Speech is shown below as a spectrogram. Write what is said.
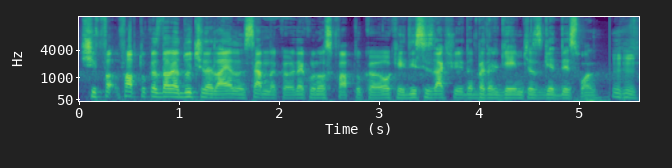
Și fa- faptul că îți dau reducere la el înseamnă că recunosc faptul că ok, this is actually the better game, just get this one. Mhm.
